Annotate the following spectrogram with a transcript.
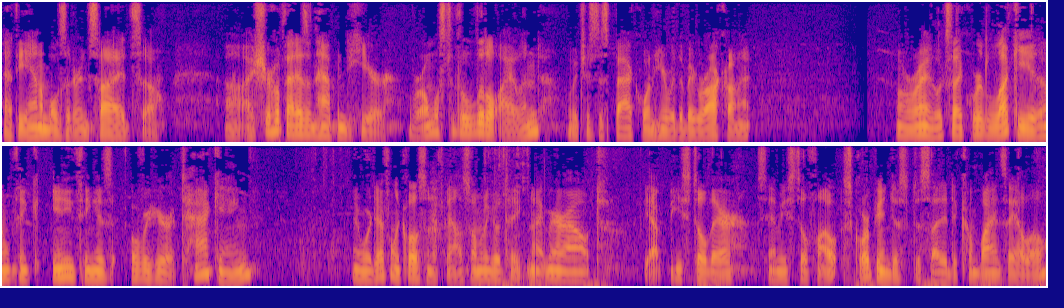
at the animals that are inside. So uh, I sure hope that hasn't happened here. We're almost to the little island, which is this back one here with the big rock on it. Alright, looks like we're lucky. I don't think anything is over here attacking. And we're definitely close enough now, so I'm going to go take Nightmare out. Yep, he's still there. Sammy's still fine. Oh, Scorpion just decided to come by and say hello.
